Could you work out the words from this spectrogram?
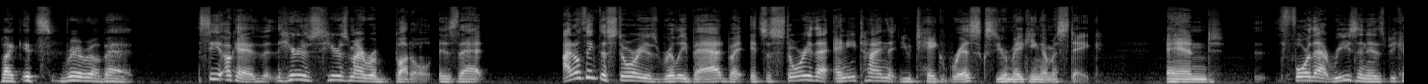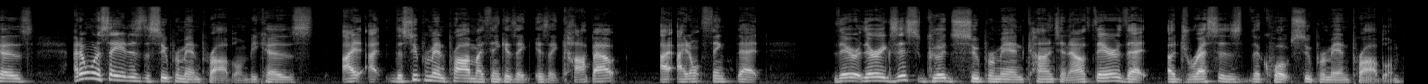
Like it's real real bad. See, okay, here's here's my rebuttal is that I don't think the story is really bad, but it's a story that anytime that you take risks, you're making a mistake. And for that reason is because I don't want to say it is the Superman problem because I, I the Superman problem I think is a is a cop out. I, I don't think that there there exists good Superman content out there that addresses the quote Superman problem.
